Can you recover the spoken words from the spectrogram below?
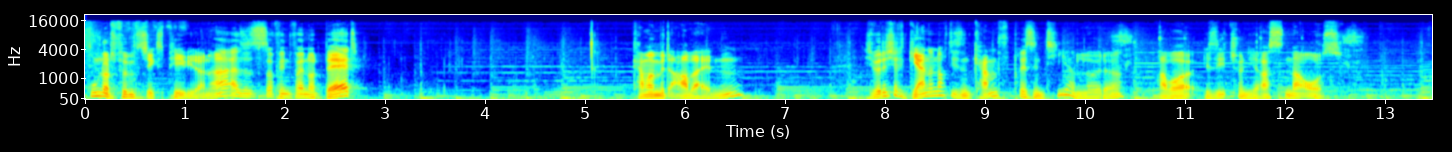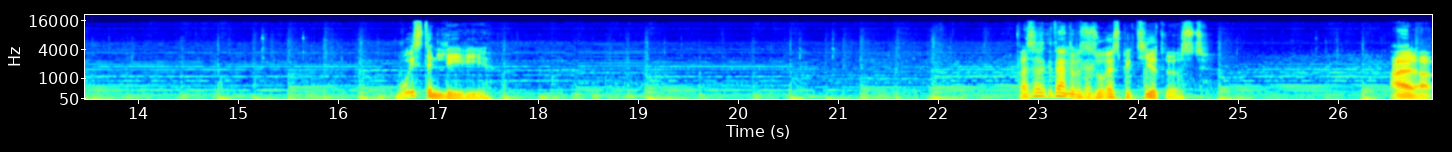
150 XP wieder, ne? Also es ist auf jeden Fall not bad. Kann man mitarbeiten. Ich würde euch halt gerne noch diesen Kampf präsentieren, Leute. Aber ihr seht schon, die rasten da aus. Wo ist denn Levi? Was hast du getan, dass du so respektiert wirst? Alter.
